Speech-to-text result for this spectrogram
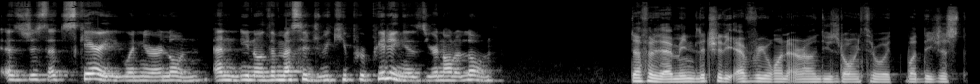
it's just it's scary when you're alone. And you know the message we keep repeating is you're not alone definitely i mean literally everyone around you is going through it but they just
